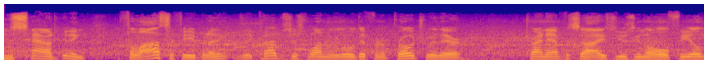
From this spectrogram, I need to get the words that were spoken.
unsound hitting philosophy, but I think the Cubs just wanted a little different approach where they're trying to emphasize using the whole field,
